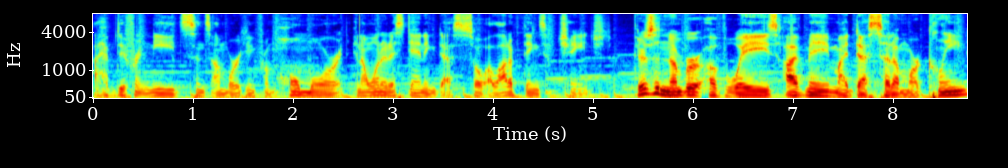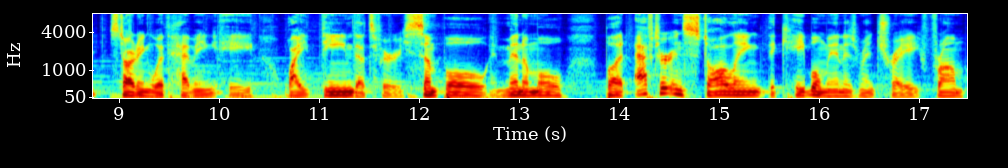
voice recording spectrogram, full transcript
I have different needs since I'm working from home more and I wanted a standing desk. So a lot of things have changed. There's a number of ways I've made my desk setup more clean, starting with having a white theme that's very simple and minimal. But after installing the cable management tray from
